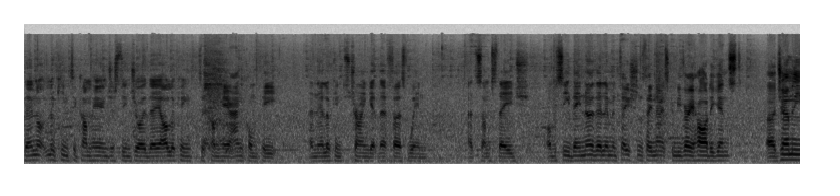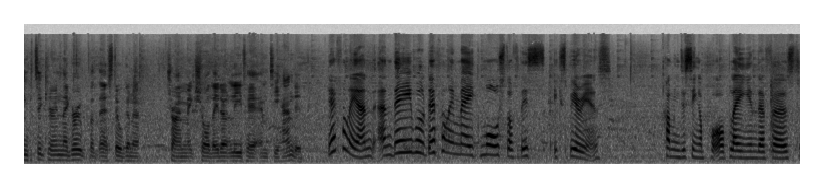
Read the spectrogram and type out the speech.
they're not looking to come here and just enjoy. They are looking to come here and compete, and they're looking to try and get their first win at some stage. Obviously, they know their limitations. They know it's going to be very hard against uh, Germany in particular in their group, but they're still going to try and make sure they don't leave here empty-handed. Definitely, and, and they will definitely make most of this experience. coming to Singapore, playing in their first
